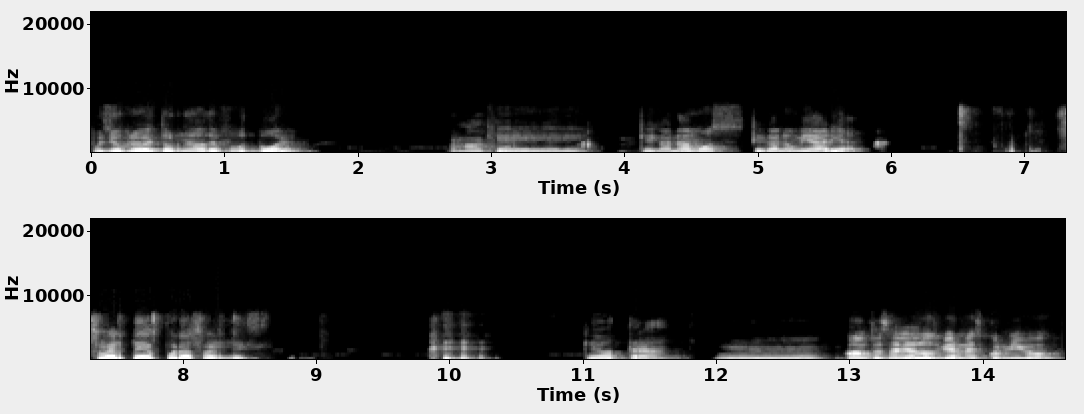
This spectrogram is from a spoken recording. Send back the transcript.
Pues yo creo el torneo de fútbol Bueno, de fútbol. que, que ganamos, que ganó mi área. Suerte, pura suerte. Es- ¿Qué otra? Mm, Cuando te salía los viernes conmigo.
